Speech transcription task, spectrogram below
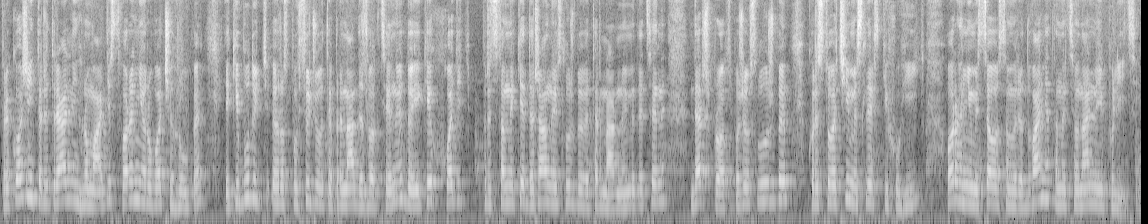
При кожній територіальній громаді створені робочі групи, які будуть розповсюджувати принади з вакциною, до яких входять представники Державної служби ветеринарної медицини, Держпродспоживслужби, користувачі мисливських угідь, органів місцевого самоврядування та національної поліції.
